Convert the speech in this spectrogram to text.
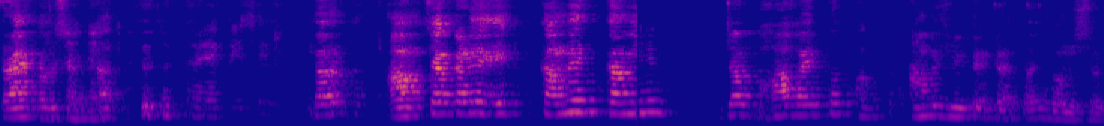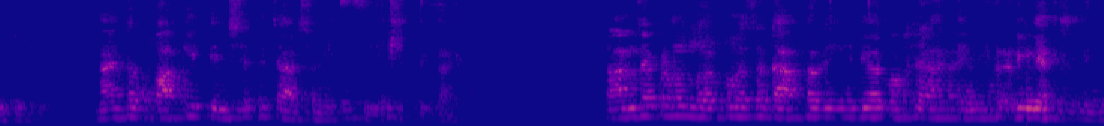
ट्राय करू शकतात. तर आमच्याकडे एक कमीत कमी जो भाव आहे तो फक्त आम्हीच विक्री करतोय दोनशे रुपये किलो. नाहीतर बाकी तीनशे ते चारशे रुपये किलो विक्री करतात. तर आमच्याकडून भरपूर असं डॉक्टर इंजिनियर वगैरे ट्रेनिंग घेतलेली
